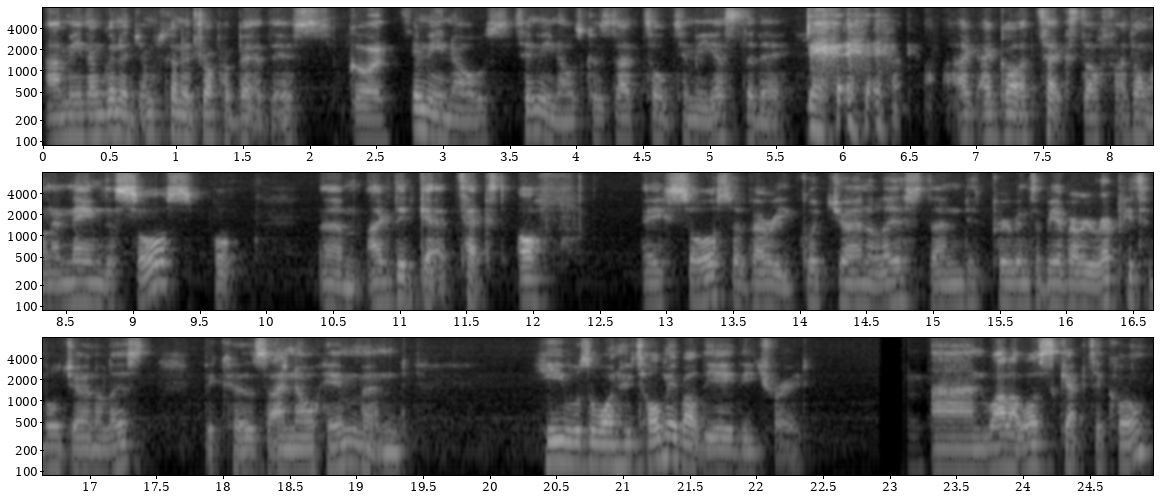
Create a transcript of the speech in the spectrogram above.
I mean, I'm gonna I'm just gonna drop a bit of this. Go on. Timmy knows. Timmy knows because I told Timmy yesterday. I, I got a text off. I don't want to name the source, but um, I did get a text off a source, a very good journalist, and is proven to be a very reputable journalist because I know him, and he was the one who told me about the AD trade. And while I was skeptical,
